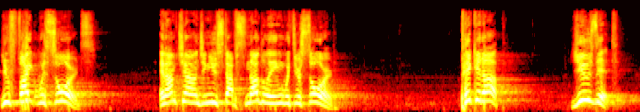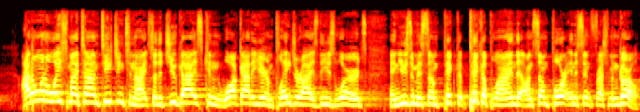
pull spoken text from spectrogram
You fight with swords. And I'm challenging you stop snuggling with your sword. Pick it up, use it. I don't want to waste my time teaching tonight so that you guys can walk out of here and plagiarize these words and use them as some pick, pickup line that, on some poor innocent freshman girl.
